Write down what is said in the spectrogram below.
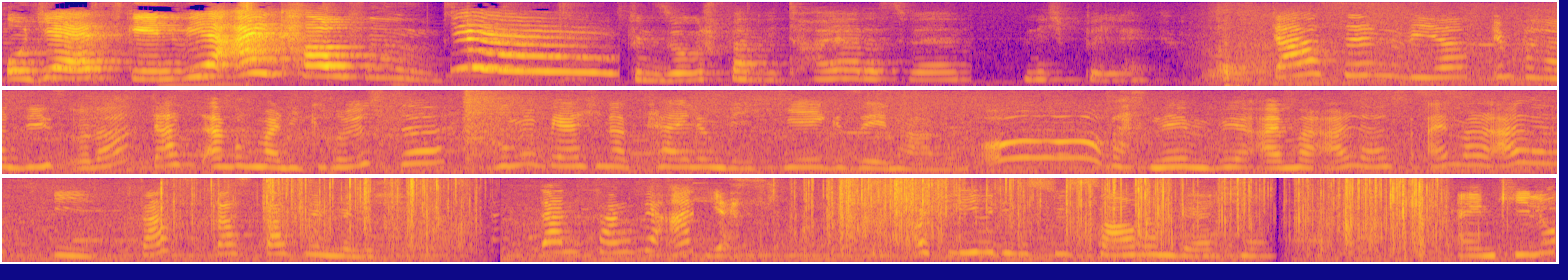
Und jetzt gehen wir einkaufen. Yay! Ich bin so gespannt, wie teuer das wird. Nicht billig. Da sind wir im Paradies, oder? Das ist einfach mal die größte Gummibärchenabteilung, die ich je gesehen habe. Oh, was nehmen wir? Einmal alles, einmal alles. I, das, das, das nehmen wir nicht. Dann fangen wir an. Yes! Oh, ich liebe diese süß-sauren Bärchen. Ein Kilo,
